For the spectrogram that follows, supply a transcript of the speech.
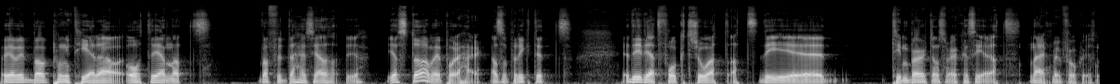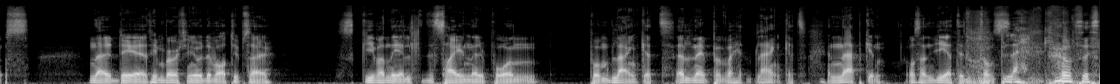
Och jag vill bara poängtera återigen att varför det här är så jävla, jag, jag stör mig på det här. Alltså på riktigt. Det är det att folk tror att, att det är eh, Tim Burton som regisserat Nightmare Before Christmas. När det Tim Burton gjorde var typ så här skriva ner lite designer på en, på en blanket. Eller nej, på, vad heter blanket? En napkin. Och sen ge till Tom... Precis.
